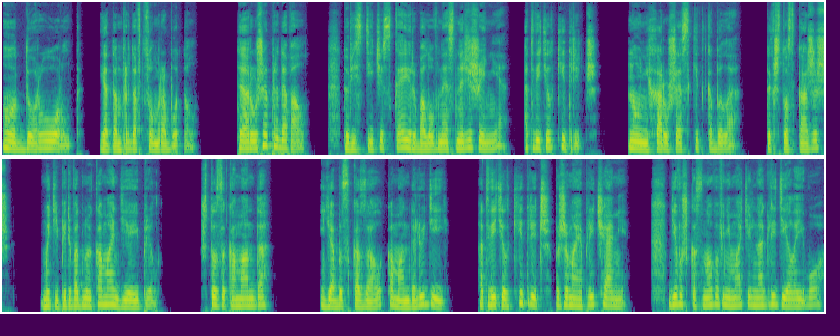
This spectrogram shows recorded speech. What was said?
«О, Дор Уорлд, я там продавцом работал». «Ты оружие продавал?» «Туристическое и рыболовное снаряжение», – ответил Китридж. «Но у них хорошая скидка была. Так что скажешь? Мы теперь в одной команде, Эйприл. Что за команда? Я бы сказал, команда людей, ответил Китридж, пожимая плечами. Девушка снова внимательно оглядела его.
